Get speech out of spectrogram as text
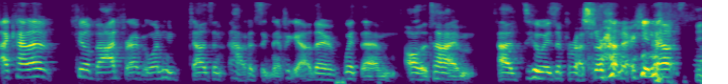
I kind of feel bad for everyone who doesn't have a significant other with them all the time, as who is a professional runner, you know. So,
